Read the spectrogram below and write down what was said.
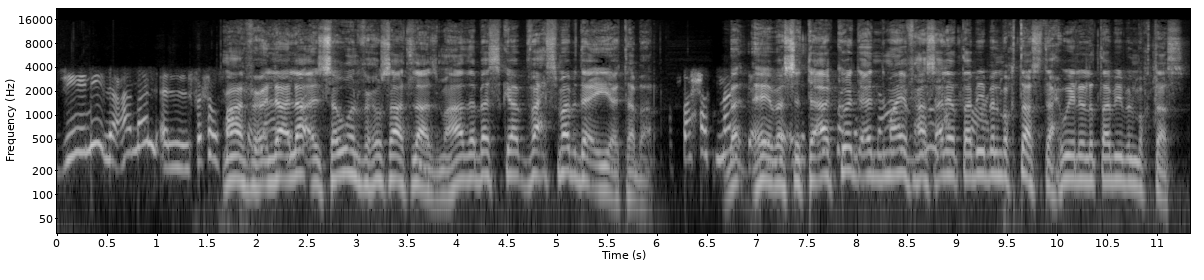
جيني لعمل الفحوصات ما الف... لا. لا يسوون فحوصات لازمة هذا بس كفحص مبدئي يعتبر فحص ب... مبدئي هي بس التأكد عندما يفحص عليه الطبيب. المختص تحويله للطبيب المختص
